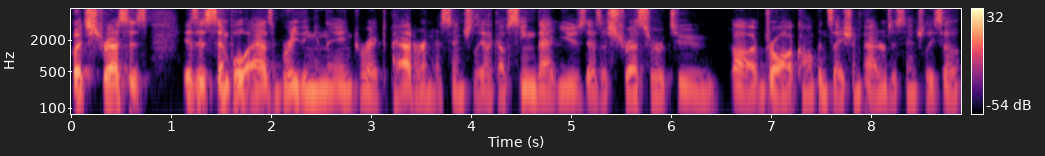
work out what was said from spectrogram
But stress is is as simple as breathing in the incorrect pattern essentially. Like I've seen that used as a stressor to uh, draw out compensation patterns essentially. So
